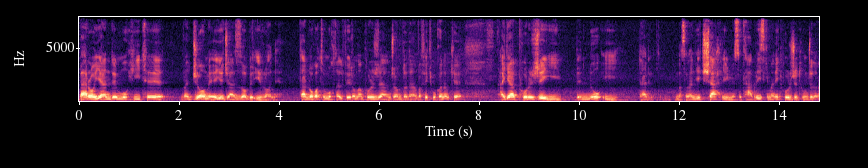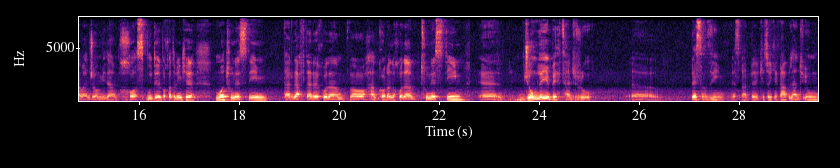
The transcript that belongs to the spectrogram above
برایند محیط و جامعه جذاب ایرانه. در نقاط مختلف ایران من پروژه انجام دادم و فکر می‌کنم که اگر پروژه ای به نوعی در مثلا یک شهری مثل تبریز که من یک پروژه تو اونجا دارم انجام میدم خاص بوده به خاطر اینکه ما تونستیم در دفتر خودم و همکاران خودم تونستیم جمله بهتری رو بسازیم نسبت به کسایی که قبلا توی اون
